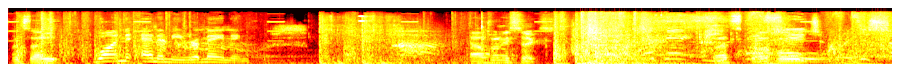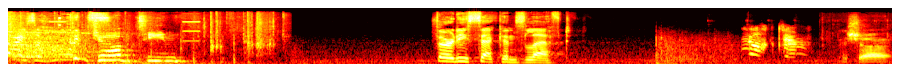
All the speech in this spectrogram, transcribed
What's that? One enemy remaining. Al 26. Okay. Let's go. Message. Alter Scheiße. Good job, team. 30 seconds left. Good shot.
